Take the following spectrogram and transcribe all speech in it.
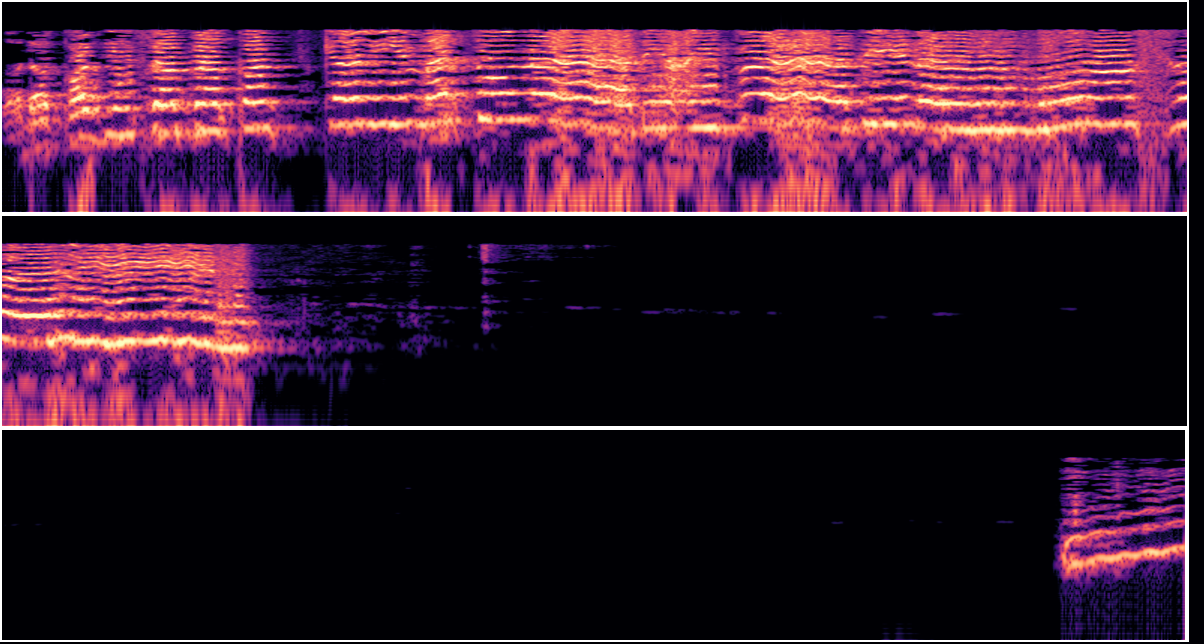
ولقد سبقت كلمتنا لعبادنا المرسلين. إن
